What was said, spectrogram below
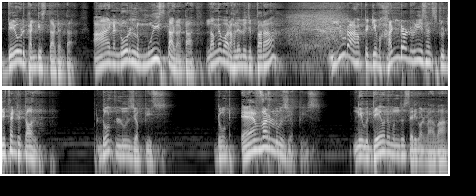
దేవుడు ఖండిస్తాడంట. ఆయన నోరులు మూయిస్తాడంట. నమ్మేవారు హలేలు చెప్తారా? You do have to give hundred reasons to defend it all don't lose your peace don't ever lose your peace నీవు దేవుని ముందు సరిగా ఉన్నావా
